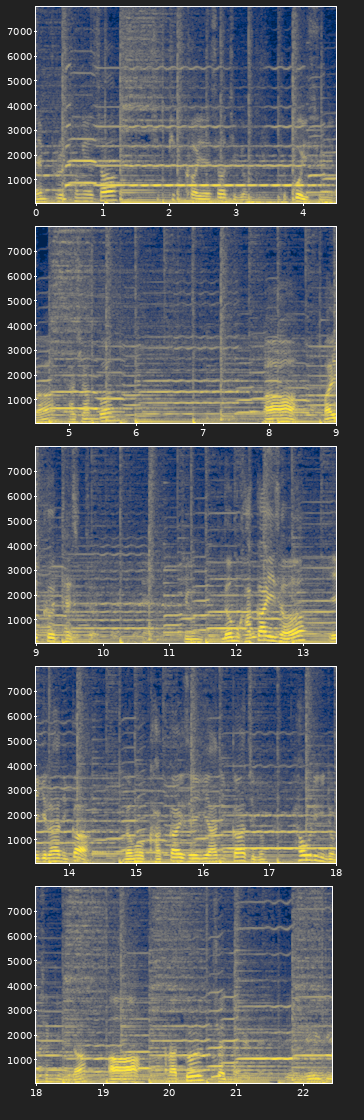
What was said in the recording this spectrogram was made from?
앰프를 통해서 스피커에서 지금 듣고 있습니다. 다시 한번 아 마이크 테스트. 예, 지금 너무 가까이서 얘기를 하니까 너무 가까이서 얘기하니까 지금 하우링이 좀 생깁니다. 아 하나 둘셋넷 예, 여기 지금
